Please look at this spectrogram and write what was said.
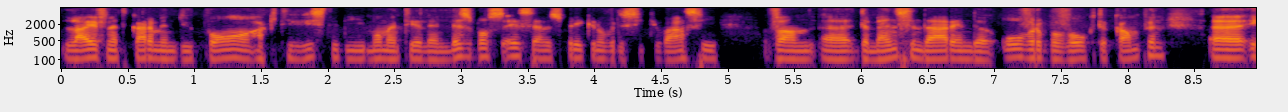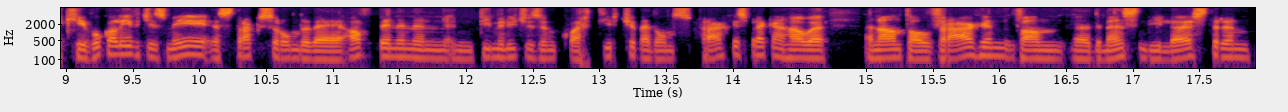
live met Carmen Dupont, activiste die momenteel in Lisbos is. En we spreken over de situatie van uh, de mensen daar in de overbevolkte kampen. Uh, ik geef ook al eventjes mee, straks ronden wij af binnen een, een tien minuutjes, een kwartiertje met ons vraaggesprek en gaan we een aantal vragen van de mensen die luisteren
